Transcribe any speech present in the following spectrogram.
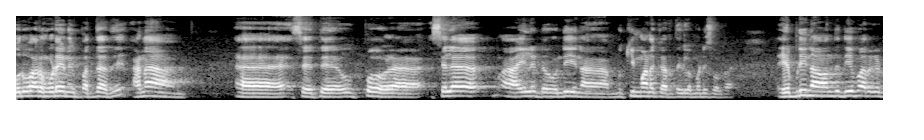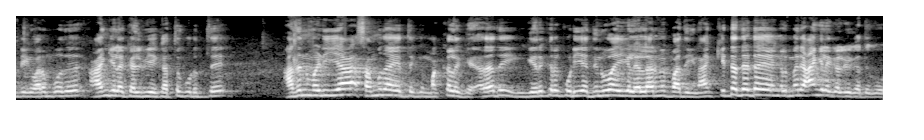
ஒரு வாரம் கூட எனக்கு பத்தாது. ஆனால் இப்போ அஹ், சில ஹைலைட்டை வந்து நான் முக்கியமான கருத்துக்களை மட்டும் சொல்கிறேன் எப்படி நான் வந்து தீபாவளிக்கு வரும்போது ஆங்கில கல்வியை கற்றுக் கொடுத்து அதன் வழியாக சமுதாயத்துக்கு மக்களுக்கு அதாவது இங்கே இருக்கக்கூடிய நிர்வாகிகள் எல்லாருமே பார்த்தீங்கன்னா கிட்டத்தட்ட எங்கள் மாதிரி ஆங்கில கல்வி கற்றுக்கு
